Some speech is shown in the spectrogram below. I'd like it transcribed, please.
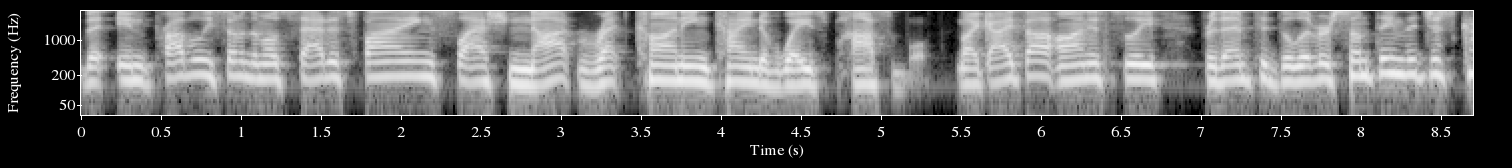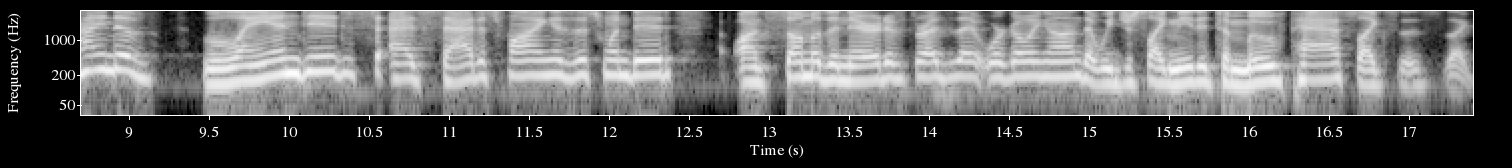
the in probably some of the most satisfying slash not retconning kind of ways possible like i thought honestly for them to deliver something that just kind of landed as satisfying as this one did on some of the narrative threads that were going on that we just like needed to move past like this like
